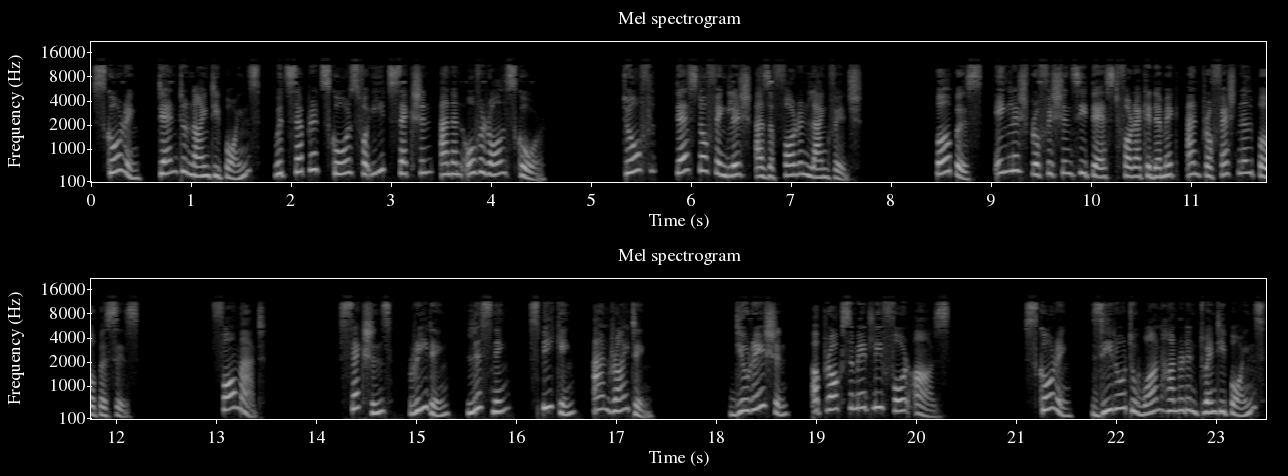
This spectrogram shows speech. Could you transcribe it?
Scoring 10 to 90 points, with separate scores for each section and an overall score. TOEFL Test of English as a Foreign Language. Purpose English Proficiency Test for academic and professional purposes. Format Sections Reading, Listening, Speaking, and Writing. Duration Approximately 4 hours. Scoring 0 to 120 points,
